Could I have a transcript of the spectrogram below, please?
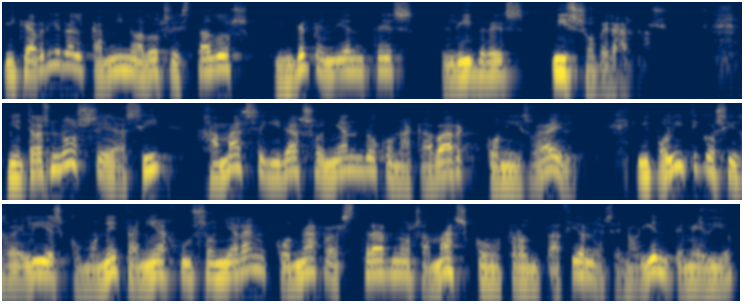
y que abriera el camino a dos estados independientes, libres y soberanos. Mientras no sea así, jamás seguirá soñando con acabar con Israel, y políticos israelíes como Netanyahu soñarán con arrastrarnos a más confrontaciones en Oriente Medio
